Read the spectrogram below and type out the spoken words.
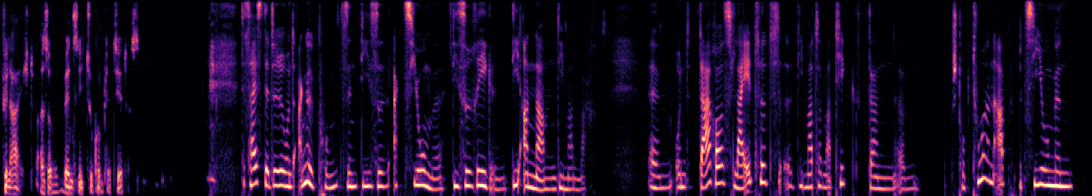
Vielleicht. Also, wenn es nicht zu kompliziert ist. Das heißt, der Dreh- und Angelpunkt sind diese Axiome, diese Regeln, die Annahmen, die man macht. Ähm, und daraus leitet äh, die Mathematik dann ähm, Strukturen ab, Beziehungen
